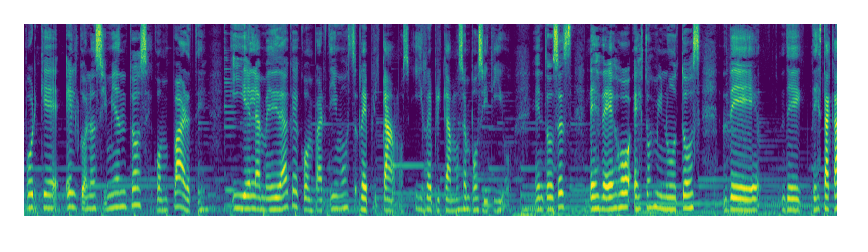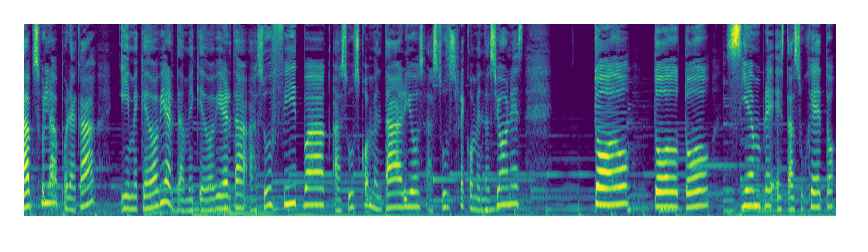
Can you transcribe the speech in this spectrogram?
porque el conocimiento se comparte y en la medida que compartimos replicamos y replicamos en positivo. Entonces les dejo estos minutos de, de, esta cápsula por acá y me quedo abierta, me quedo abierta a su feedback, a sus comentarios, a sus recomendaciones. Todo todo, todo siempre está sujeto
